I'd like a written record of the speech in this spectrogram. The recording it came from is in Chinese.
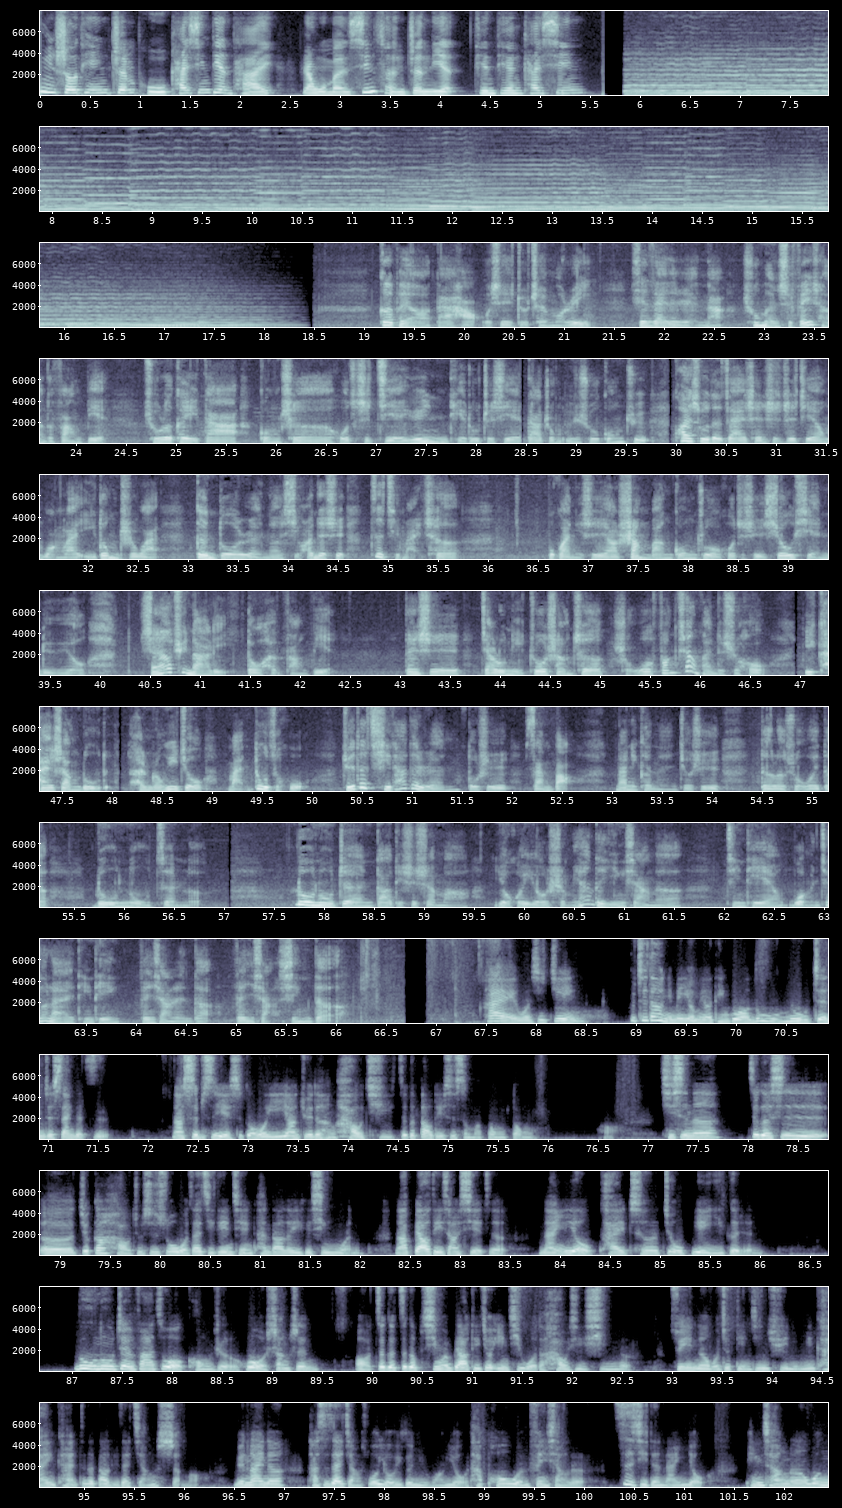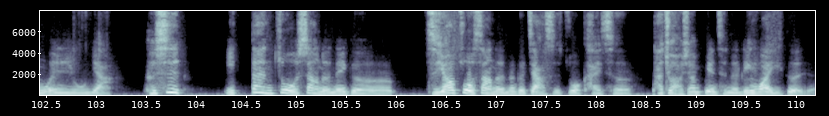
欢迎收听真仆开心电台，让我们心存正念，天天开心。各位朋友，大家好，我是主持人 Maureen。现在的人呐、出门是非常的方便。除了可以搭公车或者是捷运、铁路这些大众运输工具，快速的在城市之间往来移动之外，更多人呢喜欢的是自己买车。不管你是要上班工作，或者是休闲旅游，想要去哪里都很方便。但是，假如你坐上车，手握方向盘的时候，一开上路的，很容易就满肚子火，觉得其他的人都是三宝。那你可能就是得了所谓的路怒症了。路怒症到底是什么？又会有什么样的影响呢？今天我们就来听听分享人的分享心得。嗨，我是 Jing，不知道你们有没有听过路怒症这三个字？那是不是也是跟我一样觉得很好奇？这个到底是什么东东？好，其实呢，这个是呃，就刚好就是说我在几天前看到了一个新闻。那标题上写着“男友开车就变一个人，路怒症发作，恐惹祸上身”。哦，这个这个新闻标题就引起我的好奇心了，所以呢，我就点进去里面看一看，这个到底在讲什么。原来呢，他是在讲说有一个女网友，她 po 文分享了自己的男友，平常呢温文儒雅，可是，一旦坐上了那个，只要坐上了那个驾驶座开车，他就好像变成了另外一个人。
